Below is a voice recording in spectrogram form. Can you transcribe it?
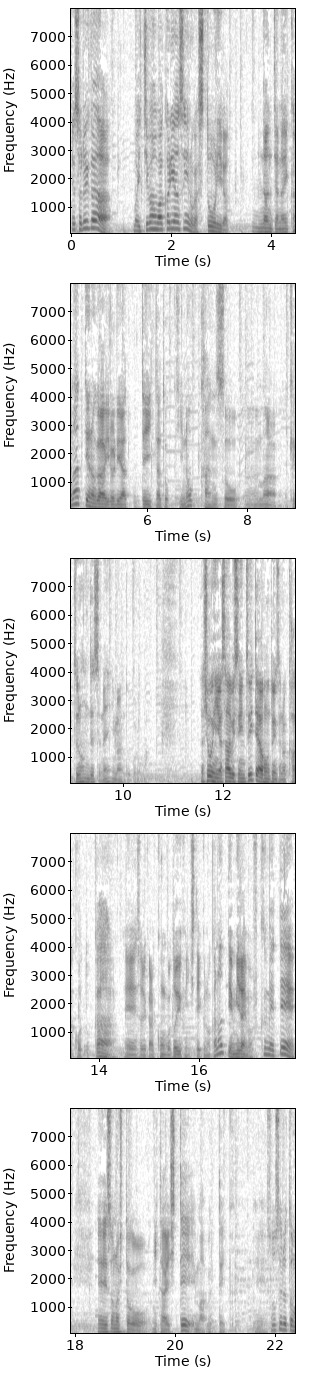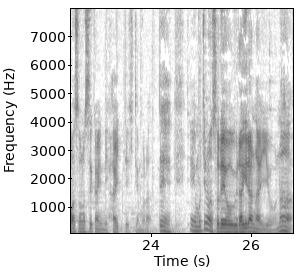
でそれが、まあ、一番分かりやすいのがストーリーだなんじゃないかなっていうのがいろいろやっていた時の感想、うん、まあ結論ですね今のところは。商品やサービスについては本当にその過去とか、えー、それから今後どういうふうにしていくのかなっていう未来も含めて、えー、その人に対して、まあ、売っていく。えそうするとまあその世界に入ってきてもらって、えもちろんそれを裏切らないような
